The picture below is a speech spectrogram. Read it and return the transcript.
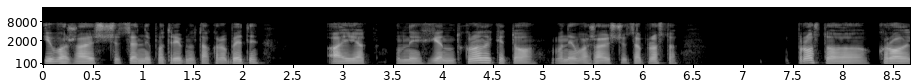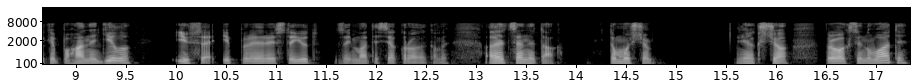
І вважають, що це не потрібно так робити. А як у них гинуть кролики, то вони вважають, що це просто, просто кролики погане діло і все. І перестають займатися кроликами. Але це не так. Тому що, якщо провакцинувати,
